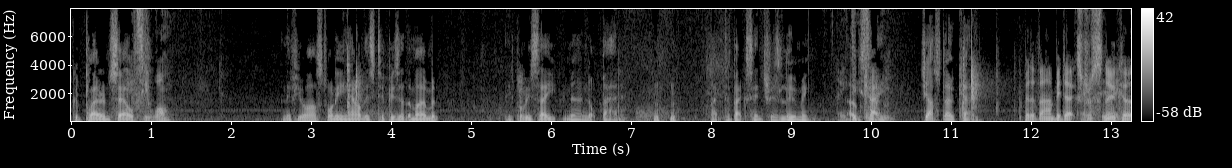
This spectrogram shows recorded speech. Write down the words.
Good player himself. 81. And if you asked Ronnie how this tip is at the moment, he'd probably say, nah, not bad. Back-to-back centuries looming. 87. Okay, just okay. Bit of ambidextrous snooker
